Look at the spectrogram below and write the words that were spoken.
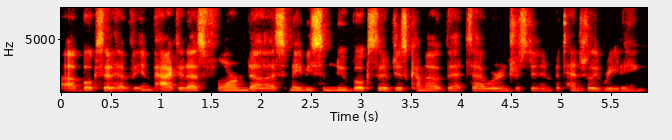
uh, books that have impacted us, formed us, maybe some new books that have just come out that uh, we're interested in potentially reading.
